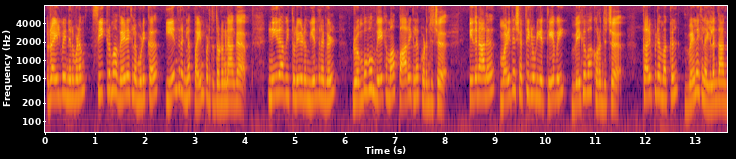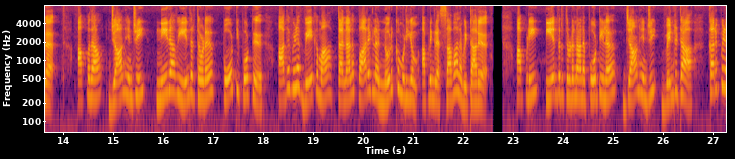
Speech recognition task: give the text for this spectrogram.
ரயில்வே நிறுவனம் சீக்கிரமா வேலைகளை முடிக்க இயந்திரங்களை பயன்படுத்த தொடங்கினாங்க. நீராவி துளையிடும் இயந்திரங்கள் ரொம்பவும் வேகமா பாறைகளை குறைஞ்சிச்சு இதனால மனித சக்திகளுடைய தேவை வெகுவா குறைஞ்சிச்சு. கருப்பின மக்கள் வேலைகளை இழந்தாங்க. அப்பதான் ஜான் ஹென்றி நீராவி இயந்திரத்தோட போட்டி போட்டு அதை விட வேகமா தன்னால பாறைகளை நொறுக்க முடியும் அப்படிங்கிற சவாலை விட்டாரு. அப்படி இயந்திரத்துடனான போட்டியில ஜான் ஹென்றி வென்றுட்டா கருப்பின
